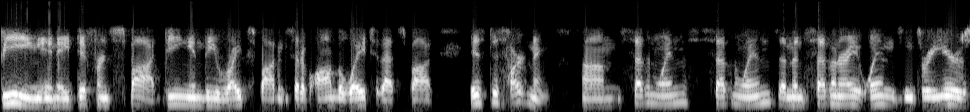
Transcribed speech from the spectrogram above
being in a different spot, being in the right spot instead of on the way to that spot is disheartening. Um, seven wins, seven wins, and then seven or eight wins in three years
